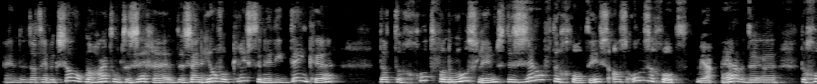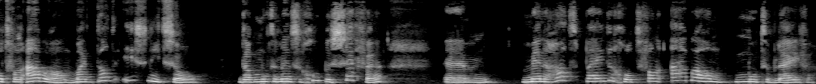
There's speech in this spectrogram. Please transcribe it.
en dat heb ik zo op mijn hart om te zeggen, er zijn heel veel christenen die denken dat de God van de moslims dezelfde God is als onze God. ja. Hè, de, de God van Abraham. Maar dat is niet zo. Dat moeten mensen goed beseffen. Ehm, men had bij de God van Abraham moeten blijven.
